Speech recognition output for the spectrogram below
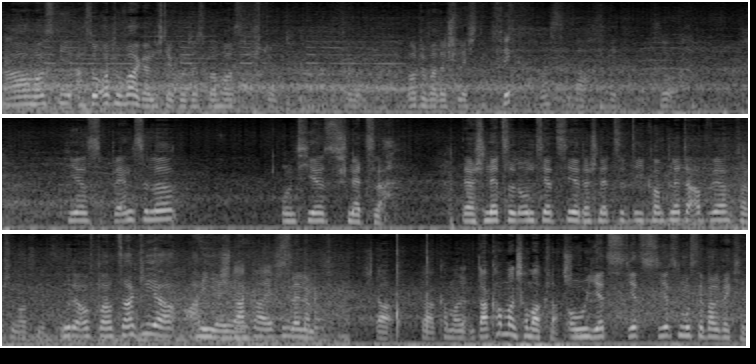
Ah, Horsti. Achso, Otto war gar nicht der Gute, das war Horst. Stimmt. So, Otto war der Schlechte. Fick? Was? Ach, Fick. So. Hier ist Benzele. Und hier ist Schnetzler. Der schnetzelt uns jetzt hier, der schnetzelt die komplette Abwehr. Das habe ich schon aufschnitzen. Gut aufgebaut. Saglia. Oh, ja. Stark gehalten. Slenderman. Da, da kann man, da kann man schon mal klatschen. Oh, jetzt, jetzt, jetzt muss der Ball weg hier.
